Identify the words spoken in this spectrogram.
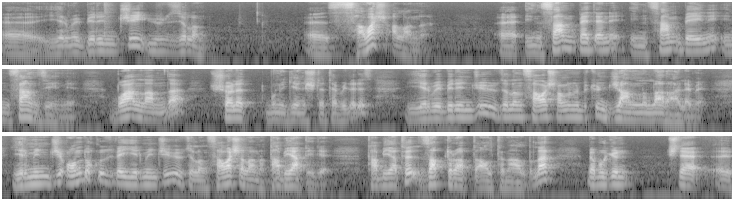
e, 21. yüzyılın e, savaş alanı, e, insan bedeni, insan beyni, insan zihni. Bu anlamda şöyle bunu genişletebiliriz. 21. yüzyılın savaş alanı bütün canlılar alemi. 20. 19 ve 20. yüzyılın savaş alanı tabiat idi. Tabiatı zapturapt altına aldılar ve bugün işte e,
